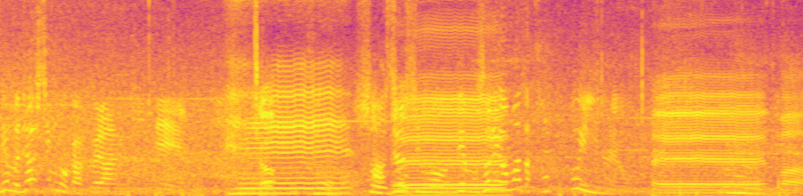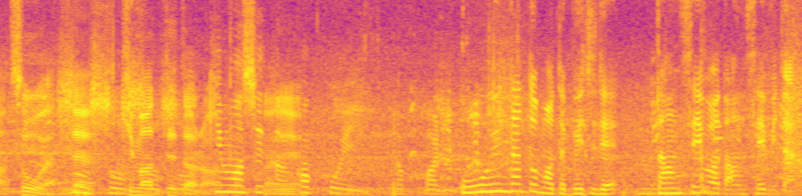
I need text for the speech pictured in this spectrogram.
でも女子も学ラン来て。へえそう。女子も。でもそれがまたかっこいいのよ。へえうん。まあそうだよね。そうそうそうそう。決まってたら決まってたら確かかっこいいやっぱり。応援団とまた別でうん。男性は男性みたいな、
